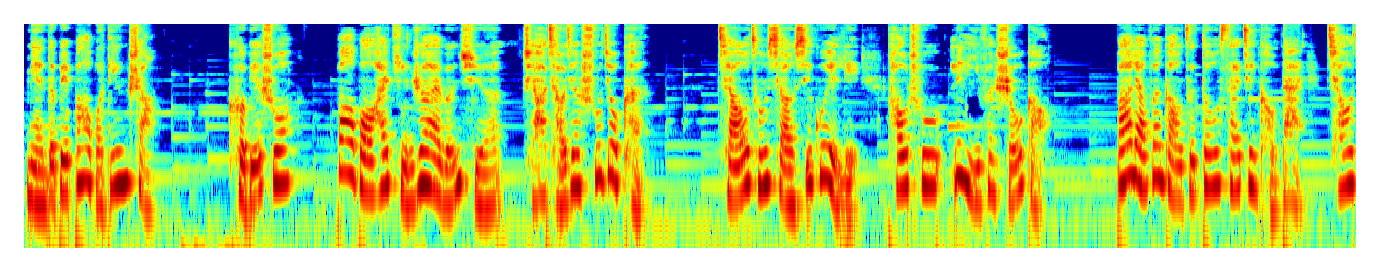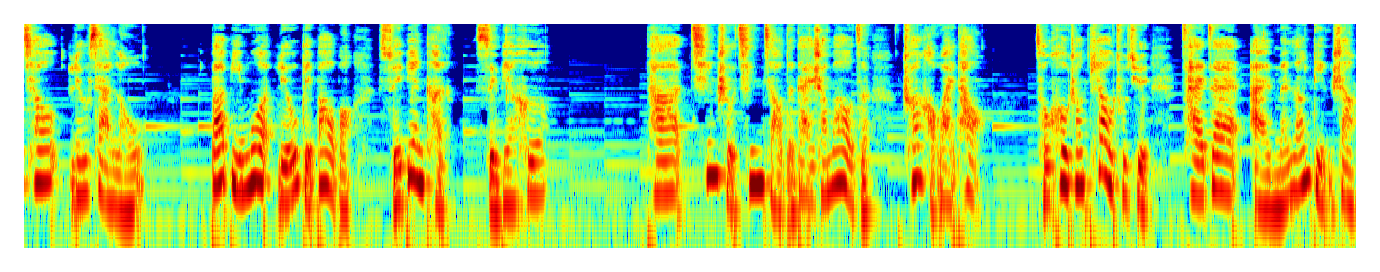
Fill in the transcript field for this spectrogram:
免得被抱抱盯上，可别说，抱抱还挺热爱文学，只要瞧见书就啃。乔从小西柜里掏出另一份手稿，把两份稿子都塞进口袋，悄悄溜下楼，把笔墨留给抱抱，随便啃，随便喝。他轻手轻脚地戴上帽子，穿好外套，从后窗跳出去，踩在矮门廊顶上，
